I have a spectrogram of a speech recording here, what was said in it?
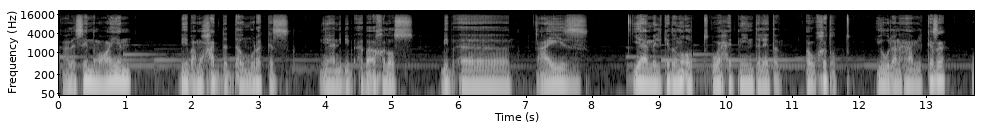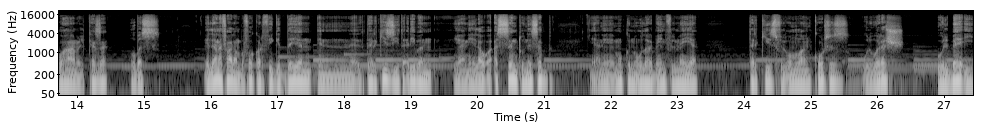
على سن معين بيبقى محدد أو مركز يعني بيبقى بقى خلاص بيبقى عايز يعمل كده نقط واحد اتنين تلاتة أو خطط يقول أنا هعمل كذا وهعمل كذا وبس. اللي أنا فعلا بفكر فيه جديا إن تركيزي تقريبا يعني لو قسمته نسب يعني ممكن نقول 40% تركيز في ال online courses والورش والباقي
